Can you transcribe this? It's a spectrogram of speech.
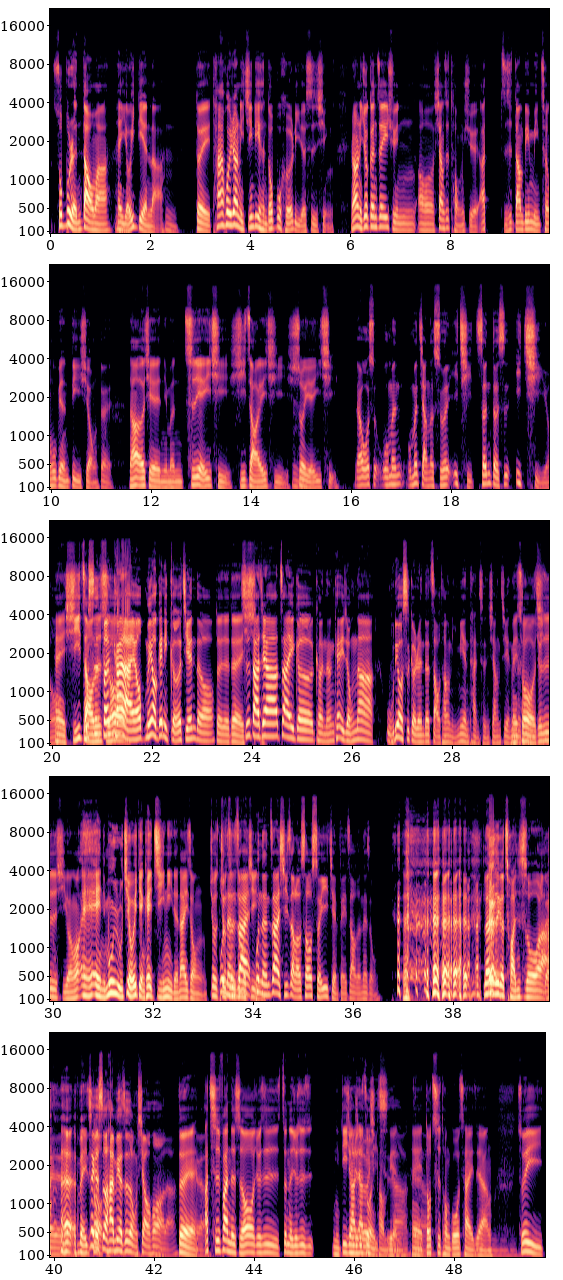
说不人道吗？嘿，嗯有一点啦。嗯对，他会让你经历很多不合理的事情，然后你就跟这一群哦，像是同学啊，只是当兵名称呼变成弟兄，对，然后而且你们吃也一起，洗澡也一起，嗯睡也一起，然后我所我们我们讲的所谓一起，真的是一起哦，哎、洗澡的时候。是分开，来哦，没有跟你隔间的哦，对对对，是大家在一个可能可以容纳五六十个人的澡堂里面坦诚相见没错，就是洗完后，哎哎哎，你沐浴乳就有一点可以挤你的那一种，就不能在不，能在洗澡的时候随意捡肥皂的那种。那是一个传说啦，对 对对。没错，这个时候还没有这种笑话啦。对对啊。啊，吃饭的时候就是真的就是你弟兄就是坐你旁边嘿，都吃铜锅菜这样，嗯，所以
